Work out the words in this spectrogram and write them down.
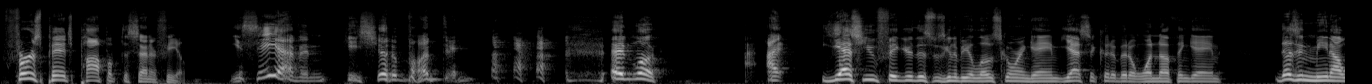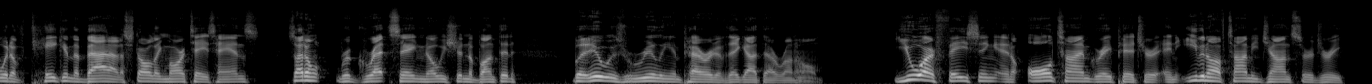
First pitch, pop up to center field. You see, Evan, he should have bunted. and look, I yes, you figured this was going to be a low scoring game. Yes, it could have been a one nothing game. Doesn't mean I would have taken the bat out of Starling Marte's hands. So I don't regret saying no, he shouldn't have bunted. But it was really imperative they got that run home. You are facing an all time great pitcher, and even off Tommy John surgery,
